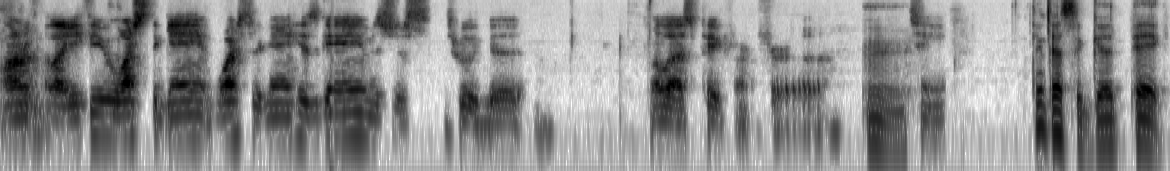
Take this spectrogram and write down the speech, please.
Like if you watch the game, watch their game, his game is just it's really good. My last pick for for uh, mm. team. I think that's a good pick.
